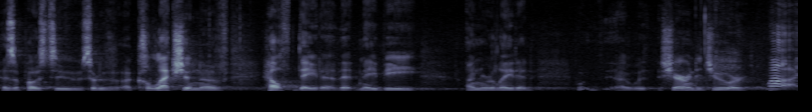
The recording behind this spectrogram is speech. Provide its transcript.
as opposed to sort of a collection of health data that may be unrelated. Uh, Sharon, did you, or? Well,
